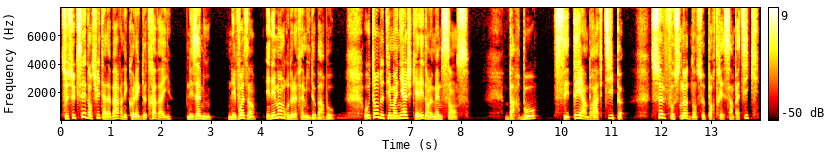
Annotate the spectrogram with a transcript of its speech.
Se succèdent ensuite à la barre les collègues de travail, les amis, les voisins et les membres de la famille de Barbeau. Autant de témoignages qui allaient dans le même sens. Barbeau, c'était un brave type. Seule fausse note dans ce portrait sympathique,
